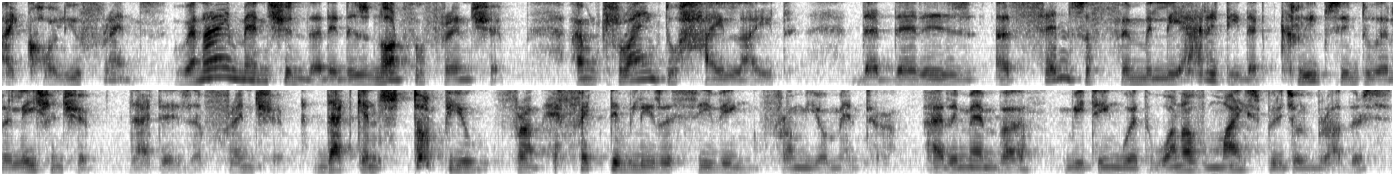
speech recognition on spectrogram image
I call you friends. When I mention that it is not for friendship, I'm trying to highlight that there is a sense of familiarity that creeps into a relationship that is a friendship that can stop you from effectively receiving from your mentor. I remember meeting with one of my spiritual brothers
